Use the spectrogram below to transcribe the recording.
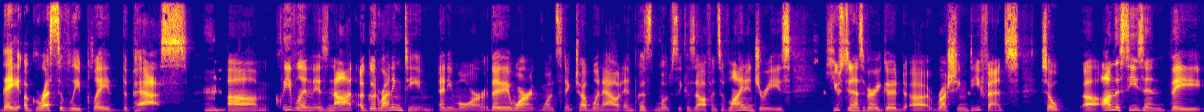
they aggressively played the pass. Mm. Um, Cleveland is not a good running team anymore. They weren't once Nick Chubb went out, and because mostly because of offensive line injuries. Houston has a very good uh, rushing defense. So uh, on the season, the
